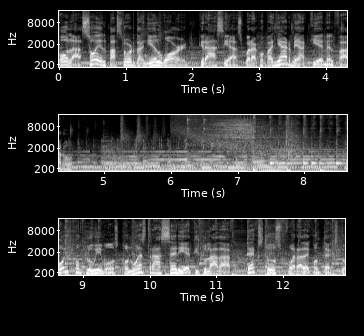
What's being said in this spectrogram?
Hola, soy el pastor Daniel Warren. Gracias por acompañarme aquí en el faro. Hoy concluimos con nuestra serie titulada Textos fuera de contexto.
